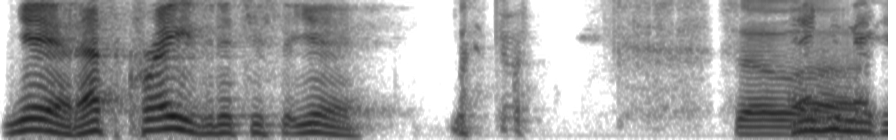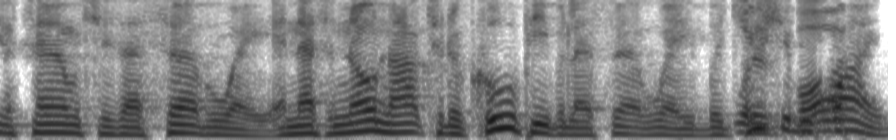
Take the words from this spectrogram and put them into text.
Yeah, that's crazy that you still, yeah. so and uh, you making sandwiches at Subway, and that's no knock to the cool people at Subway, but well, you should boss, be quiet.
